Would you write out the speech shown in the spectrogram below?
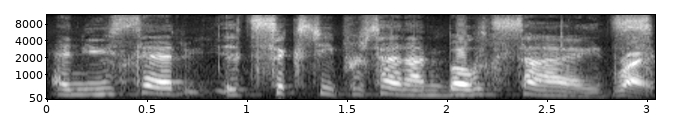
And you said it's 60% on both sides. Right.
